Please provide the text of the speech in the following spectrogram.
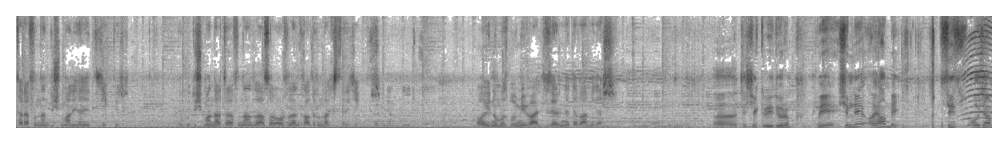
tarafından düşman ilan edilecektir. E, bu düşmanlar tarafından daha sonra ortadan kaldırılmak istenecektir. Oyunumuz bu minval üzerine devam eder. Ee, teşekkür ediyorum. Ve şimdi Ayhan Bey, siz hocam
